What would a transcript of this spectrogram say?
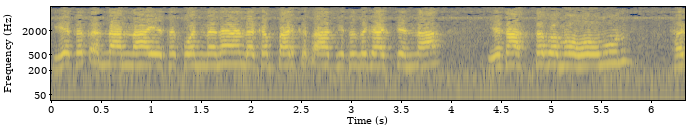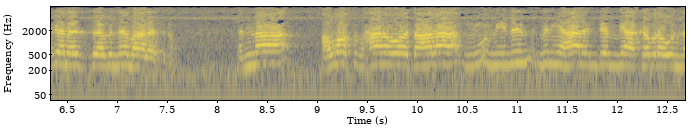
የተጠላና የተኮነነ ለከባድ ቅጣት የተዘጋጀና የታሰበ መሆኑን ተገነዘብን ማለት ነው። እና አላህ ስብሓናሁ ወተአላ ሙእሚንን ምን ያህል እንደሚያከብረውና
